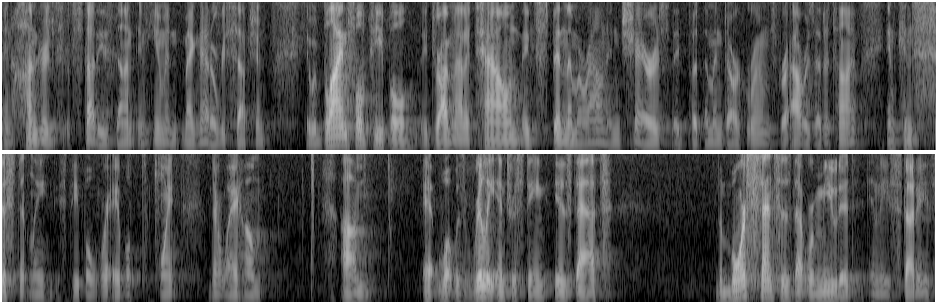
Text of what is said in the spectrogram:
and hundreds of studies done in human magnetoreception. They would blindfold people, they'd drive them out of town, they'd spin them around in chairs, they'd put them in dark rooms for hours at a time, and consistently these people were able to point their way home. Um, it, what was really interesting is that the more senses that were muted in these studies,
